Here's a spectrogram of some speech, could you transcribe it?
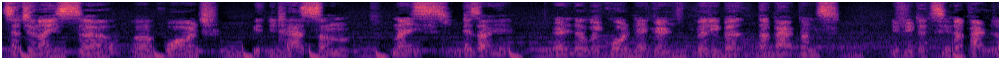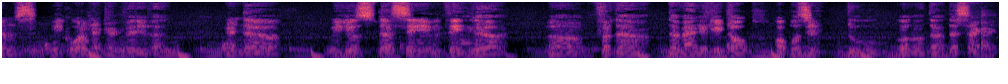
such a nice uh, uh, quartz. It, it has some nice design and uh, we coordinated very well the patterns. If you can see the patterns, we coordinated very well, and we used the same thing for the the vanity top opposite to the the side.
